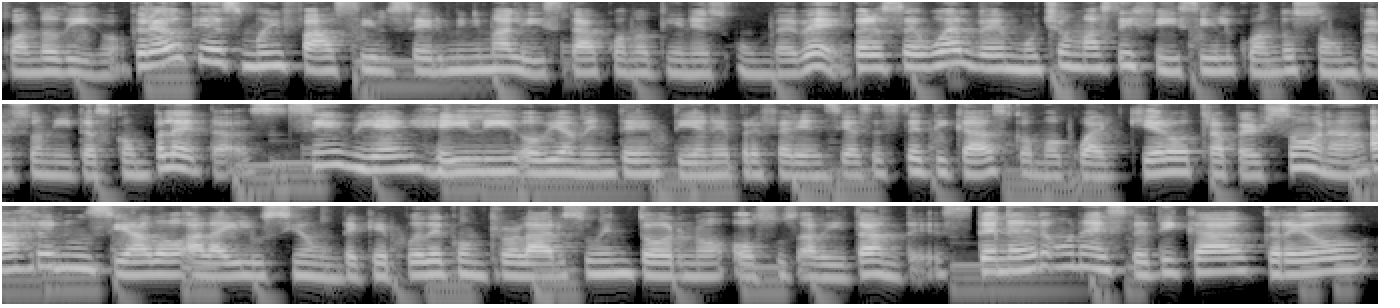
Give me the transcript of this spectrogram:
cuando dijo, creo que es muy fácil ser minimalista cuando tienes un bebé, pero se vuelve mucho más difícil cuando son personitas completas. Si bien Hailey obviamente tiene preferencias estéticas como cualquier otra persona, ha renunciado a la ilusión de que puede controlar su entorno o sus habitantes. Tener una estética, creo,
